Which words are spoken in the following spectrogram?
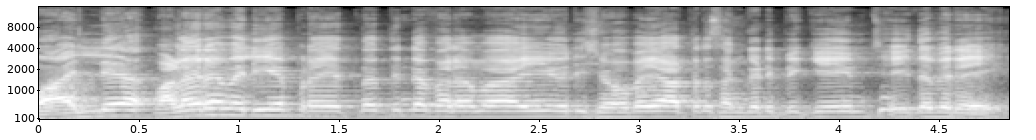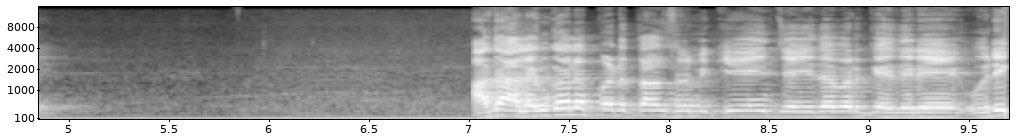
വലിയ വളരെ വലിയ പ്രയത്നത്തിന്റെ ഫലമായി ഒരു ശോഭയാത്ര സംഘടിപ്പിക്കുകയും ചെയ്തവരെ അത് അലങ്കോലപ്പെടുത്താൻ ശ്രമിക്കുകയും ചെയ്തവർക്കെതിരെ ഒരു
